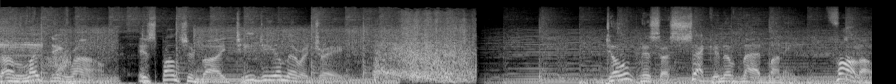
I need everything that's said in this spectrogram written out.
The Lightning Round is sponsored by TD Ameritrade. Don't miss a second of Mad Money. Follow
